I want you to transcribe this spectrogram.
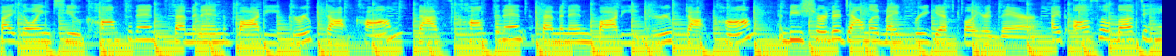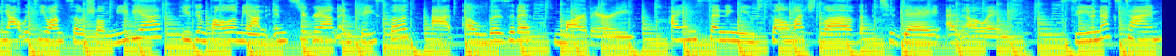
by going to confidentfeminine.bodygroup.com. That's confidentfeminine.bodygroup.com. And be sure to download my free gift while you're there. I'd also love to hang out with you on social media. You can follow me on Instagram and Facebook at Elizabeth Marberry. I am sending you so much love today and always. See you next time.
